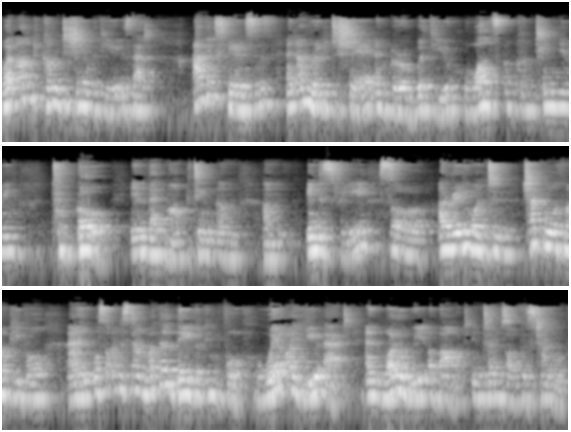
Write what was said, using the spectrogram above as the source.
what I'm coming to share with you is that I've experiences and I'm ready to share and grow with you whilst I'm continuing to go in that marketing um, um, industry. So I really want to chat more with my people and also understand what are they looking for, where are you at, and what are we about in terms of this channel.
